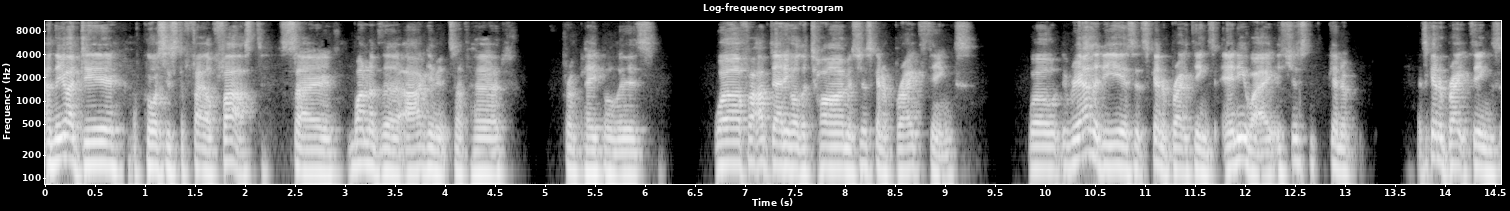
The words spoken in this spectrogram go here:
and the idea, of course, is to fail fast. So one of the arguments I've heard from people is, well, if we're updating all the time, it's just going to break things. Well, the reality is it's going to break things anyway. It's just going to it's going to break things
